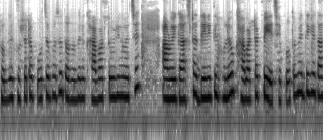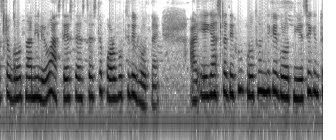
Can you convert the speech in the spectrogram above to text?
সবজির খোসাটা পচে পচে ততদিনে খাবার তৈরি হয়েছে আর ওই গাছটা দেরিতে হলেও খাবারটা পেয়েছে। প্রথমের দিকে গাছটা গ্রোথ না নিলেও আস্তে আস্তে আস্তে আস্তে পরবর্তীতে গ্রোথ নেয়। আর এই গাছটা দেখুন, প্রথম দিকে গ্রোথ নিয়েছে, কিন্তু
